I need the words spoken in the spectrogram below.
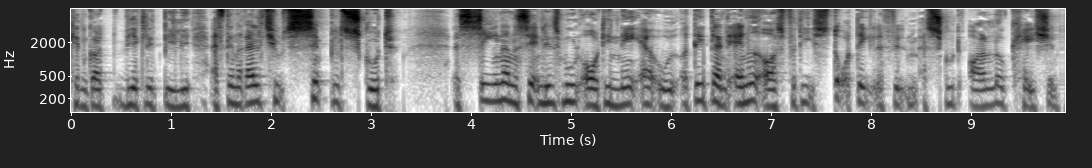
kan den godt virke lidt billig. Altså, den er relativt simpelt skudt. Scenerne ser en lille smule ordinære ud, og det er blandt andet også, fordi stor del af filmen er skudt on location.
